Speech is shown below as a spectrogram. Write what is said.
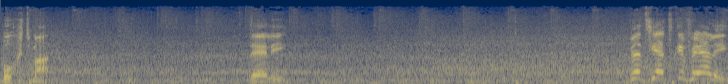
Buchtmann. Deli. Wird's jetzt gefährlich?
